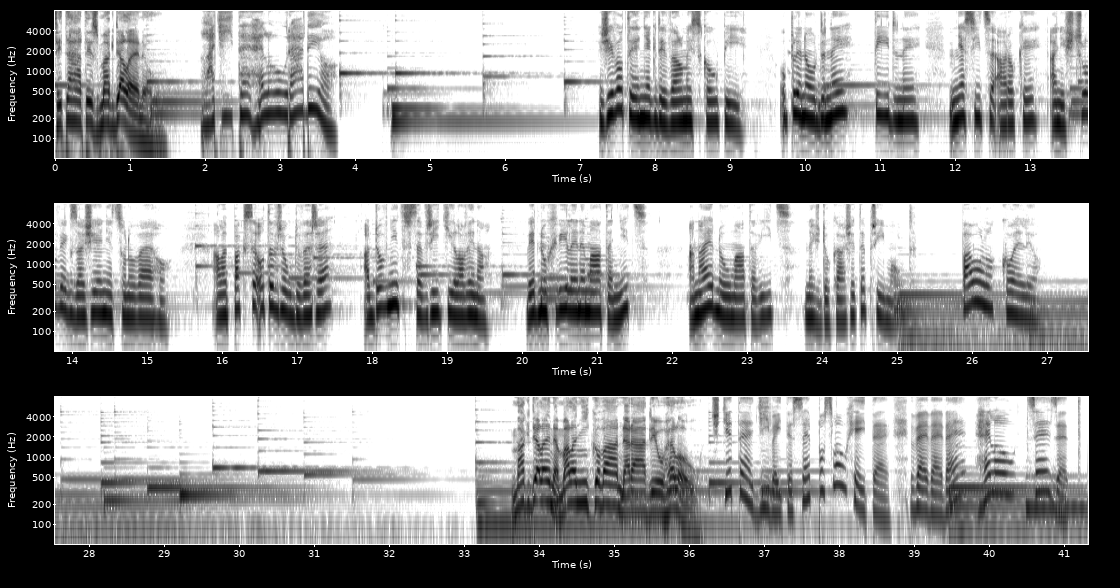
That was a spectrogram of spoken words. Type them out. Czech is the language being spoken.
Citáty s Magdalénou. Ladíte Hello Radio. Život je někdy velmi skoupý. Uplynou dny, týdny, měsíce a roky, aniž člověk zažije něco nového. Ale pak se otevřou dveře a dovnitř se vřítí lavina. V jednu chvíli nemáte nic a najednou máte víc, než dokážete přijmout. Paolo Coelho Magdaléna Malaníková na rádiu Hello. Čtěte, dívejte se, poslouchejte. www.hello.cz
